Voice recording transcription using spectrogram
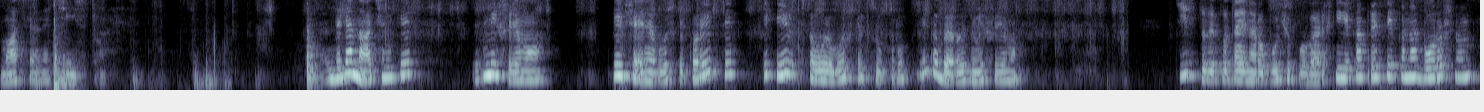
масляне тісто. Для начинки змішуємо пів чайної ложки кориці і пів столової ложки цукру. І добре розмішуємо. Тісто викладаю на робочу поверхню, яка присипана борошном,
